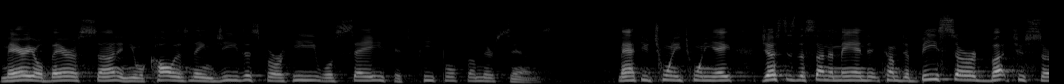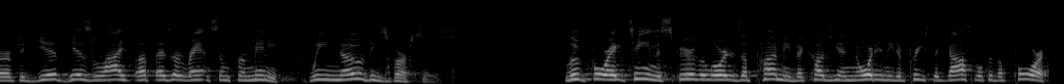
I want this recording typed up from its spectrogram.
Mary will bear a son, and you will call his name Jesus, for he will save his people from their sins. Matthew 20, 28, just as the Son of Man didn't come to be served, but to serve, to give his life up as a ransom for many. We know these verses. Luke 4:18 The spirit of the Lord is upon me because he anointed me to preach the gospel to the poor.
